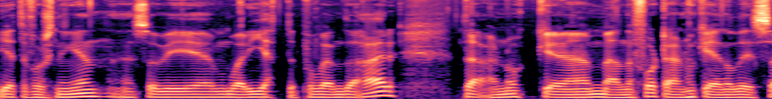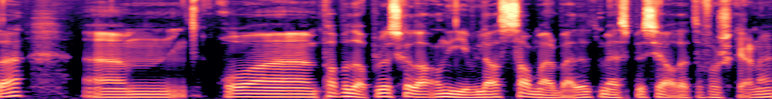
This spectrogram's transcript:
i etterforskningen, så vi må bare gjette på hvem det er. Det er nok Manafort er nok en av disse. Um, og eh, Papadopoulos skal da angivelig ha samarbeidet med spesialetterforskerne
